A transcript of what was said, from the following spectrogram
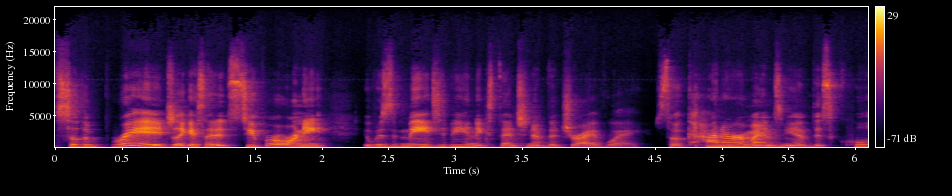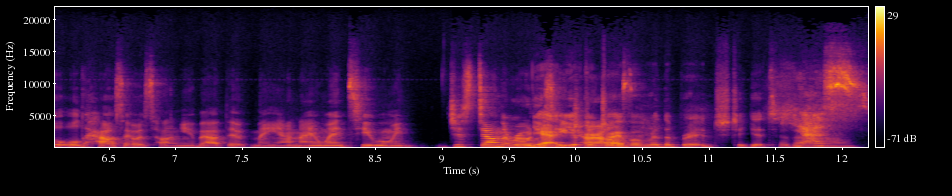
so the bridge, like I said, it's super ornate. It was made to be an extension of the driveway, so it kind of reminds me of this cool old house I was telling you about that my aunt and I went to when we just down the road yeah, to you have Charles. to drive over the bridge to get to the Yes. house.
